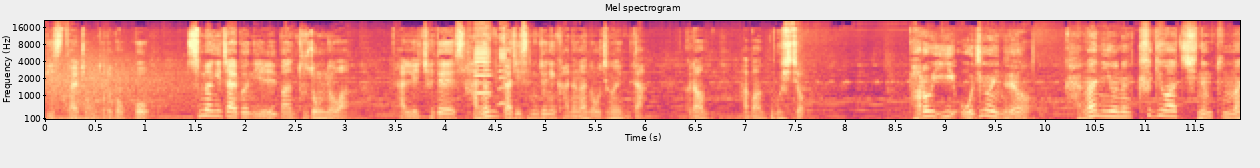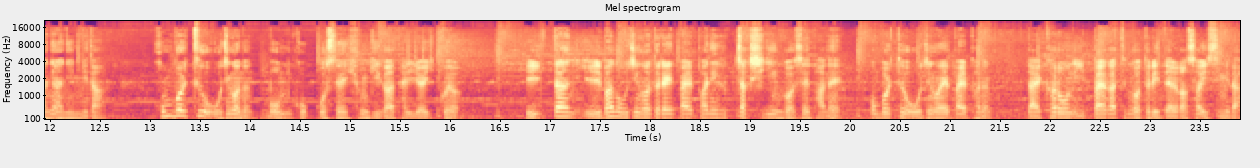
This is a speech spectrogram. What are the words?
비슷할 정도로 높고 수명이 짧은 일반 두 종류와 달리 최대 4년까지 생존이 가능한 오징어입니다. 그럼 한번 보시죠. 바로 이 오징어인데요. 강한 이유는 크기와 지능뿐만이 아닙니다. 홈볼트 오징어는 몸 곳곳에 흉기가 달려 있고요. 일단 일반 오징어들의 빨판이 흡작식인 것에 반해 홈볼트 오징어의 빨판은 날카로운 이빨 같은 것들이 내려서 있습니다.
